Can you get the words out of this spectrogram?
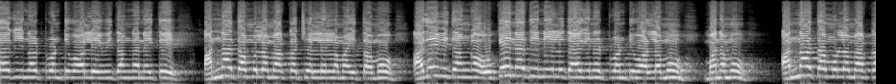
తాగినటువంటి వాళ్ళు ఏ విధంగానైతే అన్న తమ్ములం అక్క చెల్లెళ్ళం అవుతామో అదే విధంగా ఒకే నది నీళ్ళు తాగినటువంటి వాళ్ళము మనము అన్న తమ్ముళ్ళం అక్క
